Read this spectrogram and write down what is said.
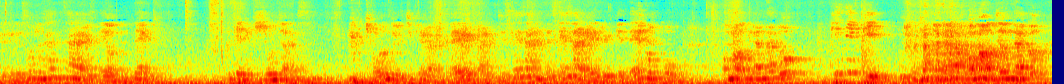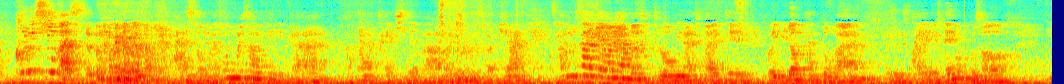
그 서른 한살 때였는데 그때는 기혼자였습니다. 결혼도 일찍 해가지고 애가 이제 세 살인데 세 살 애를 이렇게 내놓고 엄마 어디 간다고? 피니피 엄마 언제 온다고? 이러면서 알았어 엄마 선물 사올 테니까 아빠 잘 지내봐 막 이러면서 이렇게 한 3, 4개월에 한 번씩 들어오긴 하지만 이제 거의 1년 반 동안 그 아이를 떼놓고서 이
